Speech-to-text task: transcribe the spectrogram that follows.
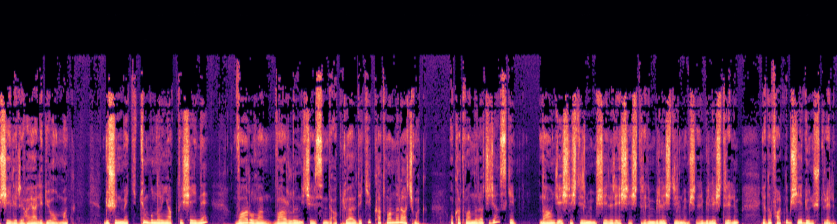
bir şeyleri hayal ediyor olmak, düşünmek, tüm bunların yaptığı şey ne? Var olan varlığın içerisinde aktüeldeki katmanları açmak. O katmanları açacağız ki daha önce eşleştirilmemiş şeyleri eşleştirelim, birleştirilmemişleri birleştirelim ya da farklı bir şeye dönüştürelim.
